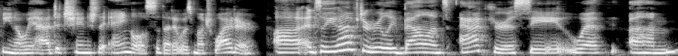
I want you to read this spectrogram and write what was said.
you know we had to change the angle so that it was much wider. Uh, and so you have to really balance accuracy with um,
